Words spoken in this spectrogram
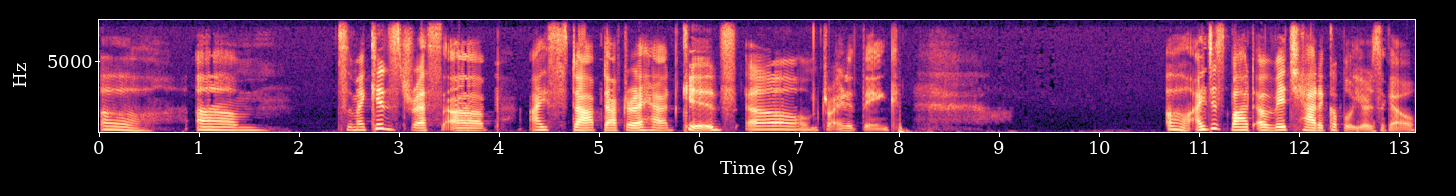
Oh, um, so my kids dress up. I stopped after I had kids. Oh, I'm trying to think. Oh, I just bought a witch hat a couple years ago,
